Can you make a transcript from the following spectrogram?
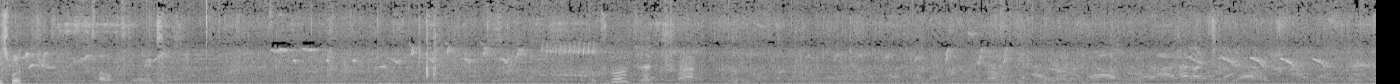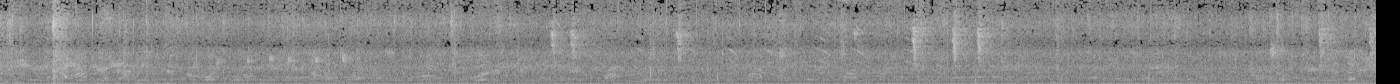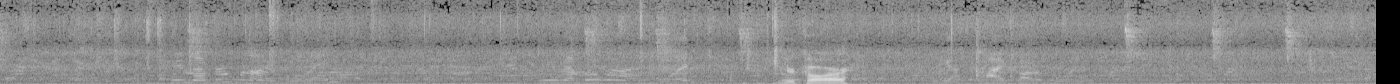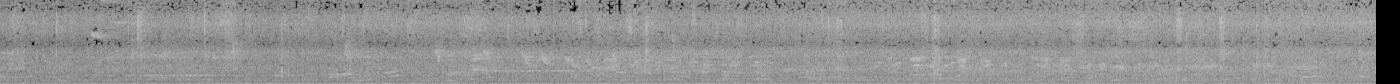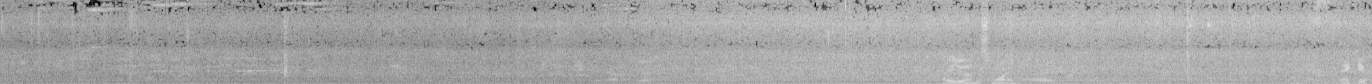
This way. Your car. Yes, my car won. How you doing this morning? Thank you.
